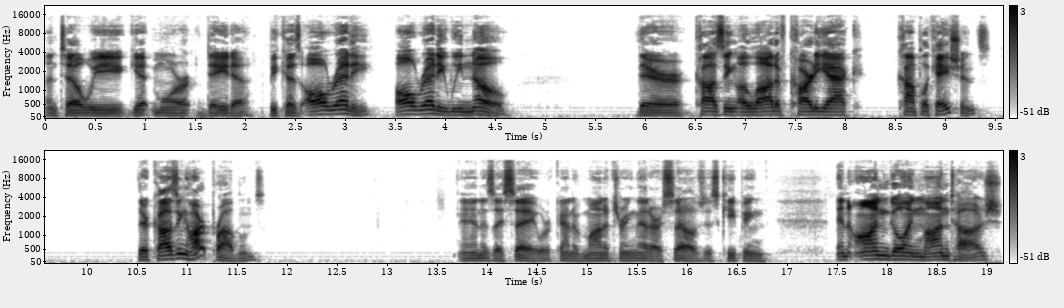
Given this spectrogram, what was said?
until we get more data because already, already we know they're causing a lot of cardiac complications. They're causing heart problems. And as I say, we're kind of monitoring that ourselves, just keeping an ongoing montage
